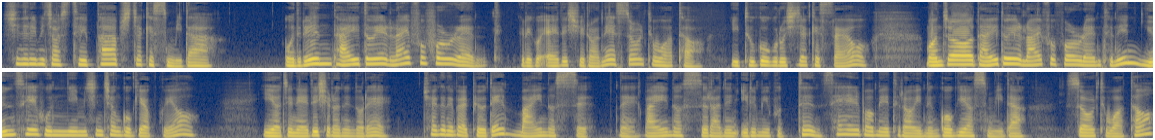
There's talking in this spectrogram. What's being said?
신혜림의 JUST POP 시작했습니다. 오늘은 다이도의 Life for Rent 그리고 에드 시런의 Salt Water 이 두 곡으로 시작했어요. 먼저 다이도의 Life for Rent는 윤세호님 신청곡이었고요. 이어진 에드 시런의 노래 최근에 발표된 마이너스 네, 마이너스라는 이름이 붙은 새 앨범에 들어있는 곡이었습니다. Salt Water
